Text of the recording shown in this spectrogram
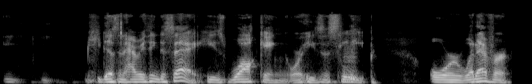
he doesn't have anything to say. He's walking or he's asleep. Hmm or whatever.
